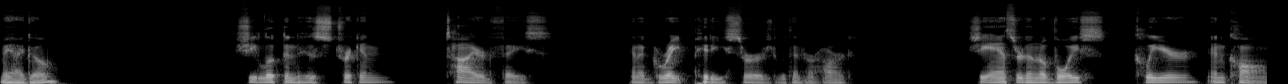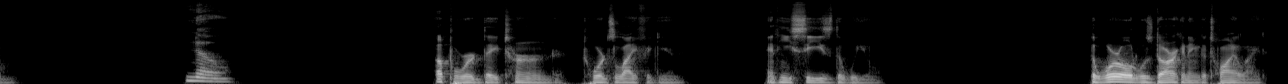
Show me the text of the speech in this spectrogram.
May I go? She looked into his stricken, tired face, and a great pity surged within her heart. She answered in a voice clear and calm No. Upward they turned towards life again, and he seized the wheel. The world was darkening to twilight,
